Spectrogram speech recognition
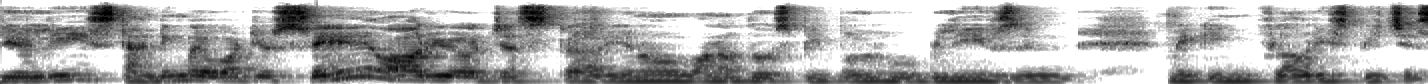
really standing by what you say or you're just uh, you know one of those people who believes in making flowery speeches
